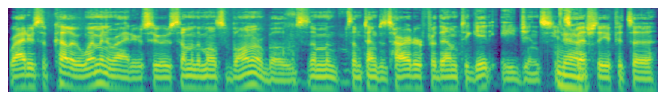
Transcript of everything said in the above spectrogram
writers of color, women writers who are some of the most vulnerable. Some sometimes it's harder for them to get agents, Yeah. especially if it's a,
